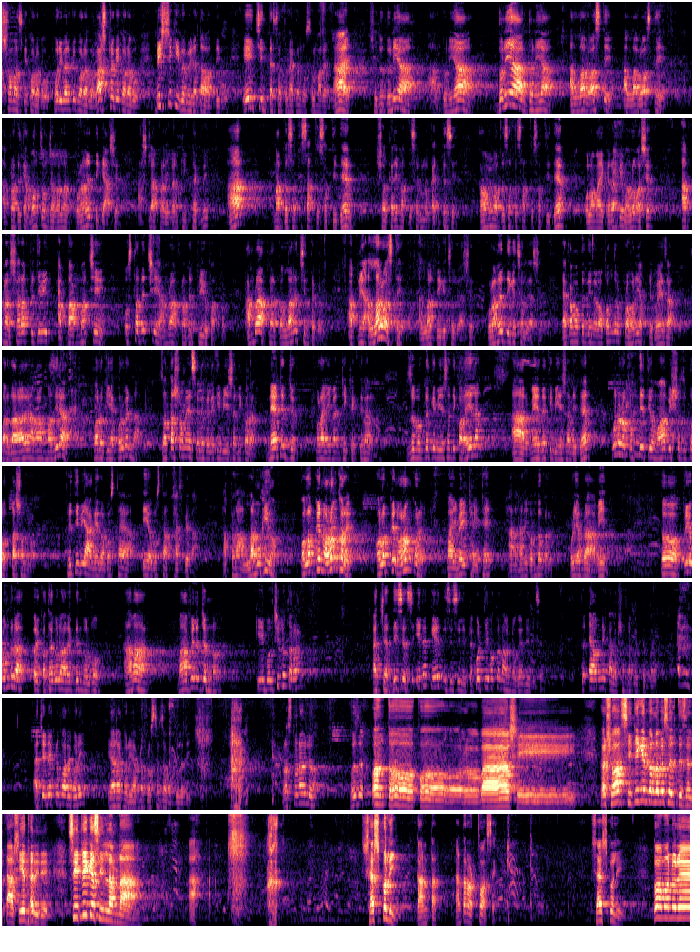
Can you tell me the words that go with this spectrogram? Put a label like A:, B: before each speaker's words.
A: সমাজকে করাবো, পরিবারকে করাবো, রাষ্ট্রকে করাবো, বিশ্বে কীভাবে এটা দাওয়াত দিব? এই চিন্তা চেতনা এখন মুসলমানের নাই। শুধু দুনিয়া আর দুনিয়া দুনিয়া আর দুনিয়া। আল্লাহর আস্তে আল্লাহর আস্তে আপনাদেরকে আমন্ত্রণ জানালাম, কোরআনের দিকে আসেন। আসলে আপনার ইমান ঠিক থাকবে। আর মাদ্রাসাতে ছাত্রছাত্রী দেন। সরকারি মাদ্রাসাগুলো কাঁদতেছে। কাউমি মাদ্রাসাতে ছাত্রছাত্রী দেন। ওলামায় কেরামকে ভালোবাসেন। আপনার সারা পৃথিবীর আব্বা আম্মার চেয়ে ওস্তাদের চেয়ে আমরা আপনাদের প্রিয় পাত্র। আমরা আপনার কল্যাণের চিন্তা করি। আপনি আল্লাহর আসতে আল্লাহর দিকে চলে আসেন, কোরআনের দিকে চলে আসেন। একামতের দিনে রতন্দ্র প্রহরী আপনি হয়ে যান। পরে দাঁড়ালেন আমার মাঝিরা পরকিয়া করবেন না। যথাসময়ে ছেলে ফেলেকে বিয়ে শাদী করান। নেটের যুগ ফলাই ইমান ঠিক রাখতে পারে না। যুবকদেরকে বিয়ে শাদী করাইলাম আর মেয়েদেরকে বিয়ে শাদী দেন। কোন রকম তৃতীয় মহাবিশ্বযুদ্ধ অত্যাসন্ন পৃথিবী আগের অবস্থায়, এই অবস্থা থাকবে না। আপনারা আল্লামুখী হন, কলবকে নরম করেন, কলবকে নরম করেন ভাই ভাই ঠাই ঠাই হানাহানি বন্ধ করেন, পড়ি আমরা আমিন। তো প্রিয় বন্ধুরা, ওই কথাগুলো আরেকদিন বলব। আমার মাহফিলের জন্য কি বলছিল তারা? আচ্ছা দিছে এটা কে দিছে স্লিপটা কর্তৃপক্ষ না অন্য কে দিয়ে দিছে? তো এমন কালেকশনটা করতে পাই আচ্ছা এটা একটু পরে করি এরা করি, আমরা প্রশ্ন জবাবগুলো দিই। প্রশ্নটা হলো হুজুর সব সিটিং এর গল্লবে চলতে চলতে আসিয়ে দাঁড়িয়ে রে। সিটিং এ চিনলাম না। শেষ কলি, গানটার। গানটার অর্থ আছে। শেষ কলি, কমন রে।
